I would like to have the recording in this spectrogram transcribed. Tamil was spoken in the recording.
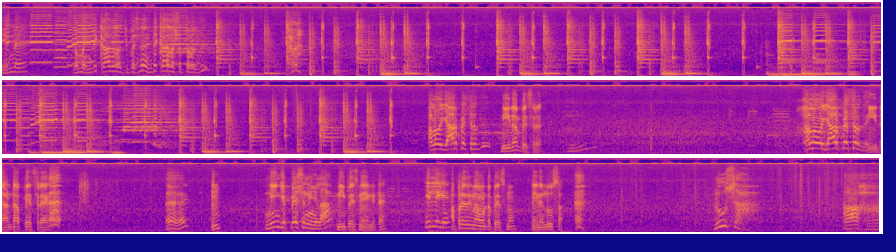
என்ன நம்ம இந்த காதல வச்சு பேசினா இந்த காதல சத்தம் வருது? ஹலோ யார் பேசுறது? நீ தான் பேசுற. ஹலோ யார் பேசுறது? நீ தான்டா பேசுற? நீங்க பேசுனீங்களா? நீ பேசுன என்கிட்ட? இல்லையே. அப்புறம் எதுக்கு நான் உன்கிட்ட பேசணும்? நீ என்ன லூசா. லூசா? ஆஹா.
